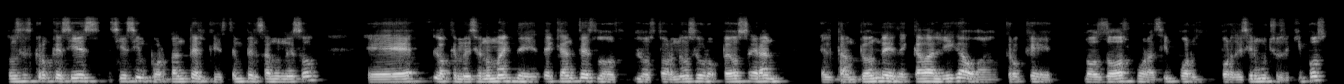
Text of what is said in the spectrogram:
Entonces creo que sí es, sí es importante el que estén pensando en eso. Eh, lo que mencionó Mike de, que antes los, los, torneos europeos eran el campeón de, de, cada liga, o creo que los dos, por así, por, por decir muchos equipos,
